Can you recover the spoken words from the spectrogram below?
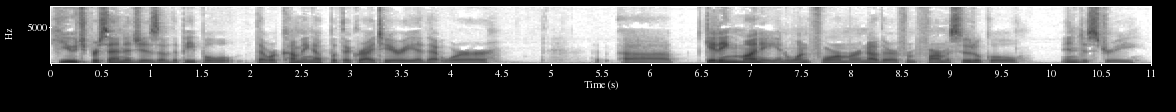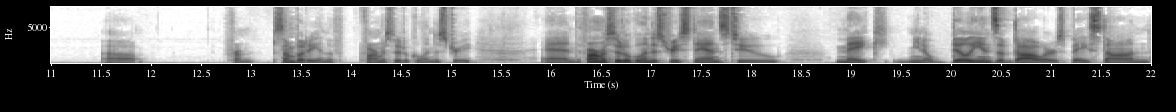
huge percentages of the people that were coming up with the criteria that were uh, getting money in one form or another from pharmaceutical industry, uh, from somebody in the pharmaceutical industry, and the pharmaceutical industry stands to make you know billions of dollars based on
